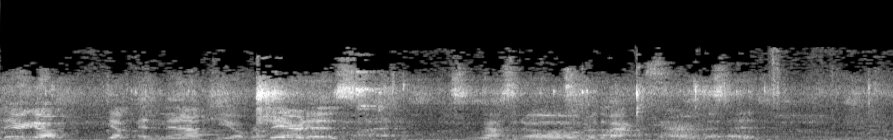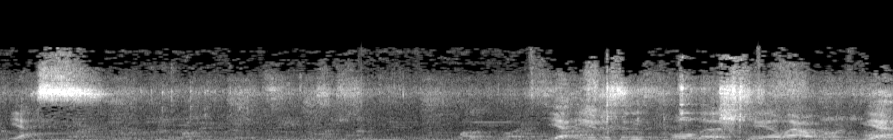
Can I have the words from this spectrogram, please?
There you go. Yep, and now key over. There it is. Pass it over the back, over the head. Yes. Yeah, you just didn't pull the tail out. Yeah,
